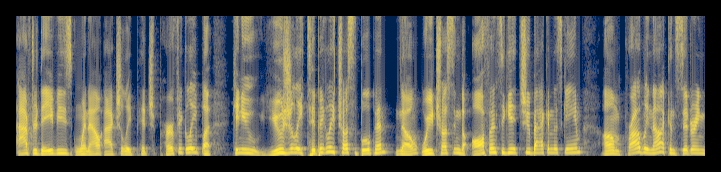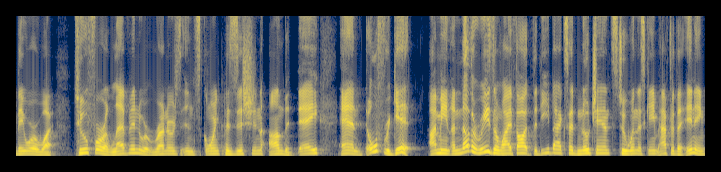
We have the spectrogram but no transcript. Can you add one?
after Davies went out, actually pitched perfectly. But can you usually, typically trust the bullpen? No. Were you trusting the offense to get you back in this game? Um, probably not, considering they were what two for 11 with runners in scoring position on the day. And don't forget, I mean, another reason why I thought the D backs had no chance to win this game after the inning.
